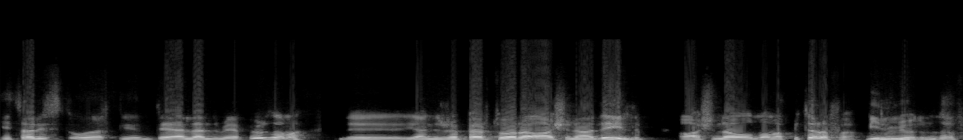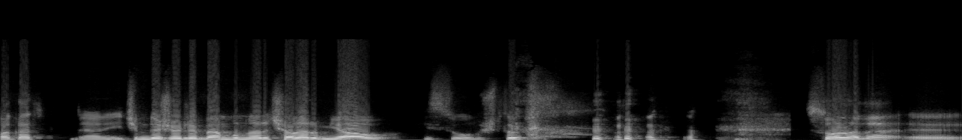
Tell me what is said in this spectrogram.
gitarist olarak değerlendirme yapıyoruz ama e, yani repertuara aşina değildim aşina olmamak bir tarafa. Bilmiyordum da fakat yani içimde şöyle ben bunları çalarım yahu hissi oluştu. Sonra da e,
